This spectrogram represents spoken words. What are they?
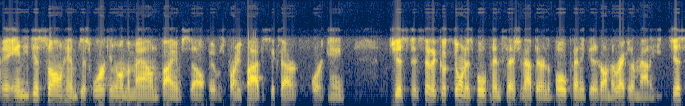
and you just saw him just working on the mound by himself. It was probably five to six hours before a game. Just instead of doing his bullpen session out there in the bullpen, he did it on the regular mound. He just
